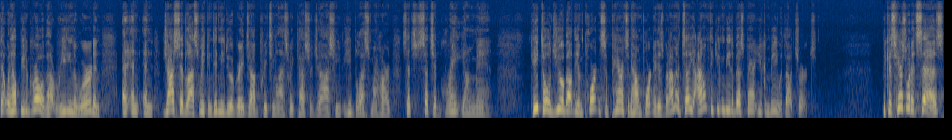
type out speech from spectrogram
that would help you to grow about reading the Word. And, and, and, Josh said last week, and didn't he do a great job preaching last week, Pastor Josh? He, he blessed my heart. Such, such a great young man. He told you about the importance of parents and how important it is, but I'm going to tell you, I don't think you can be the best parent you can be without church. Because here's what it says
